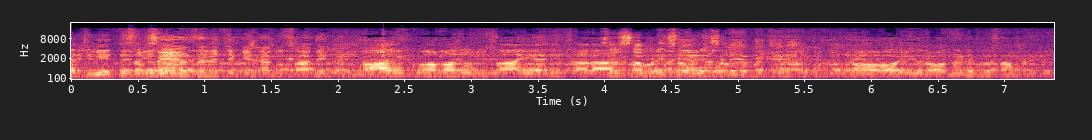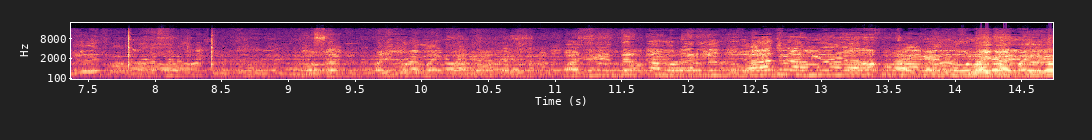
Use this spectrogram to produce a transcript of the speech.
ਅੱਜ ਵੀ ਇਦਾਂ ਫੀਲ ਫੈਨਸ ਦੇ ਵਿੱਚ ਕਿੰਨਾ ਗੁੱਸਾ ਦੇਖਣ ਨੂੰ ਆ ਦੇਖੋ ਆ ਬਸ ਦਸਾ ਹੀ ਆ ਜੀ ਸਾਰਾ ਸਰ ਸਾਹਮਣੇ ਸਾਹਮਣੇ। ਆਹ ਇਧਰ ਉਹ ਤਾਂ ਦੇਖੋ ਸਾਹਮਣੇ। ਭਾਜੀ ਇੱਧਰ ਕੰਮ ਕਰ ਲੈਂਦੇ ਬਾਅਦ ਚ ਕਰ ਲਿਓ ਯਾਰ। ਕੋਈ ਗੱਲ ਨਹੀਂ ਹੋ।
